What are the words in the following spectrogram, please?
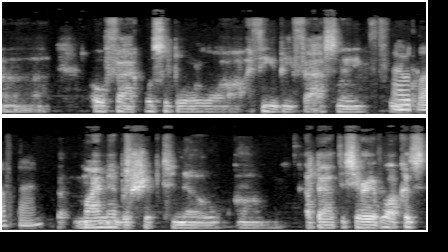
um, OFAC whistleblower law. I think it'd be fascinating for I would love that. my membership to know um, about this area of law because,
